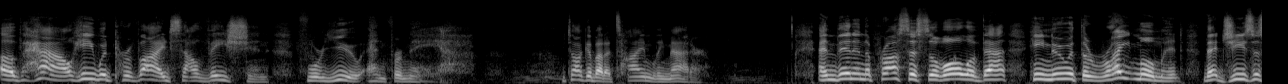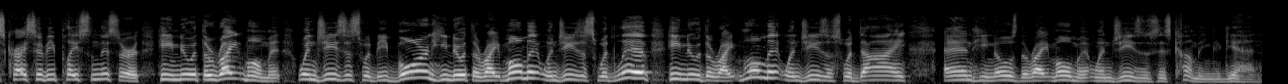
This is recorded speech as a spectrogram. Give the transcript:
of how He would provide salvation for you and for me. You talk about a timely matter. And then, in the process of all of that, he knew at the right moment that Jesus Christ would be placed on this earth. He knew at the right moment when Jesus would be born. He knew at the right moment when Jesus would live. He knew the right moment when Jesus would die. And he knows the right moment when Jesus is coming again.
